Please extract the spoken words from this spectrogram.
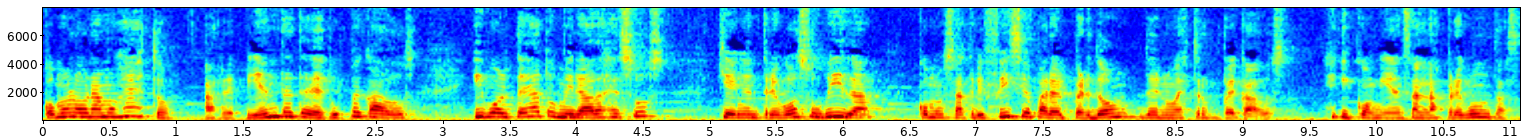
¿Cómo logramos esto? Arrepiéntete de tus pecados y voltea tu mirada a Jesús, quien entregó su vida como sacrificio para el perdón de nuestros pecados. Y comienzan las preguntas.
